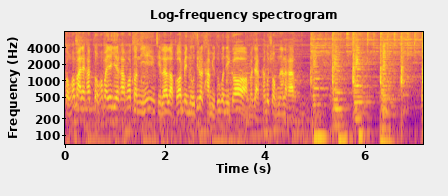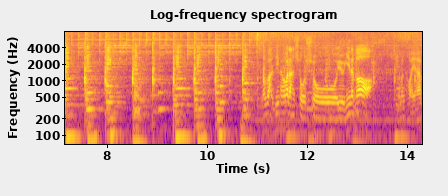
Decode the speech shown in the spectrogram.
ส่งเข้ามาเลยครับส่งเข้ามาเยอะๆครับเพราะตอนนี้จริงๆแล้วเราก็เมนูที่เราทำอยู่ทุกวันนี้ก็มาจากท่านผู้ชมนั่นแหละครับ ระหว่างที่เขากำลังโชว์โชว์อยู่อย่างนี้แล้วก็น้ำมันหอยครับ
